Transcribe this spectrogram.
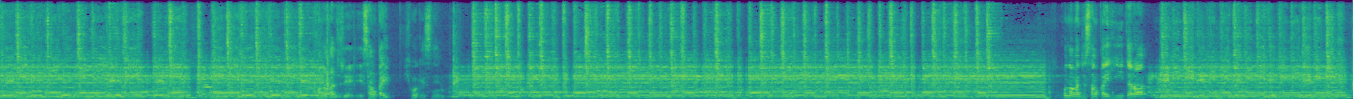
レミレミレミレミレミレミレミレミレこんな感じで3回弾くわけですね。こんな感じで3回弾いたら、レミミ、レミミ、レミミ、レミミ、レミミ、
